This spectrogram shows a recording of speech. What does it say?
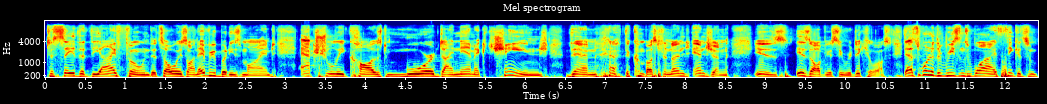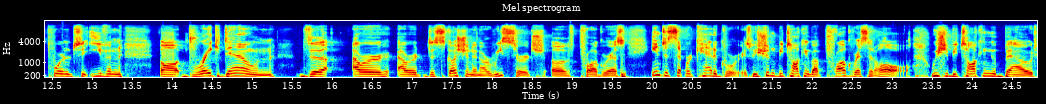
to say that the iPhone that's always on everybody's mind actually caused more dynamic change than the combustion en- engine is is obviously ridiculous. That's one of the reasons why I think it's important to even uh, break down the our our discussion and our research of progress into separate categories. We shouldn't be talking about progress at all. We should be talking about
